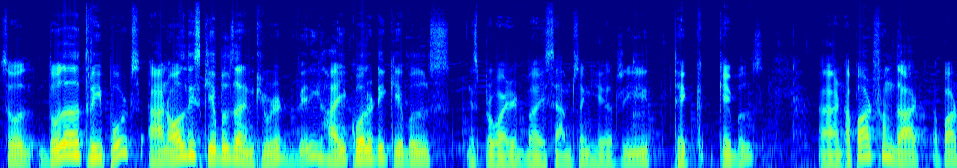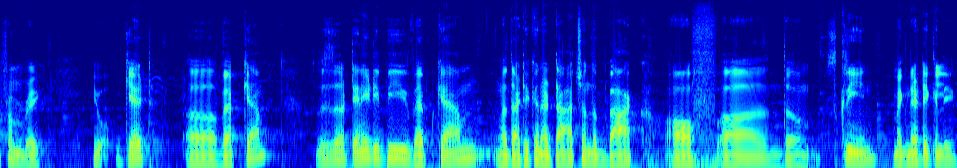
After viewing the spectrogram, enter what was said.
So those are the three ports and all these cables are included. Very high quality cables is provided by samsung here really thick cables. And apart from that apart from brick you get a webcam this is a 1080p webcam uh, that you can attach on the back of uh, the screen magnetically.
